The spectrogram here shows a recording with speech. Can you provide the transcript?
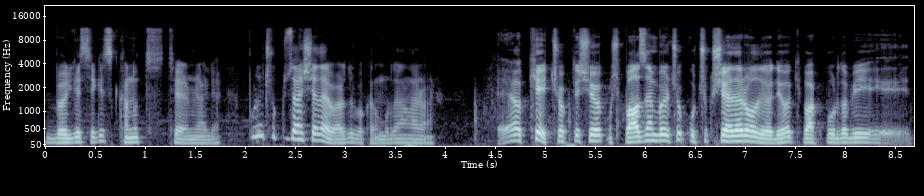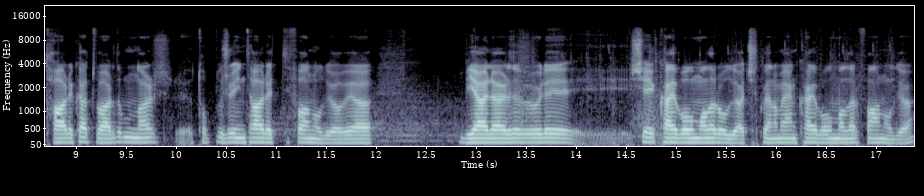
Bölge 8 kanıt terminali. Burada çok güzel şeyler var. Dur bakalım burada neler var. E, Okey çok da şey yokmuş. Bazen böyle çok uçuk şeyler oluyor. Diyor ki bak burada bir tarikat vardı. Bunlar topluca intihar etti falan oluyor. Veya bir yerlerde böyle e, şey kaybolmalar oluyor. Açıklanamayan kaybolmalar falan oluyor.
